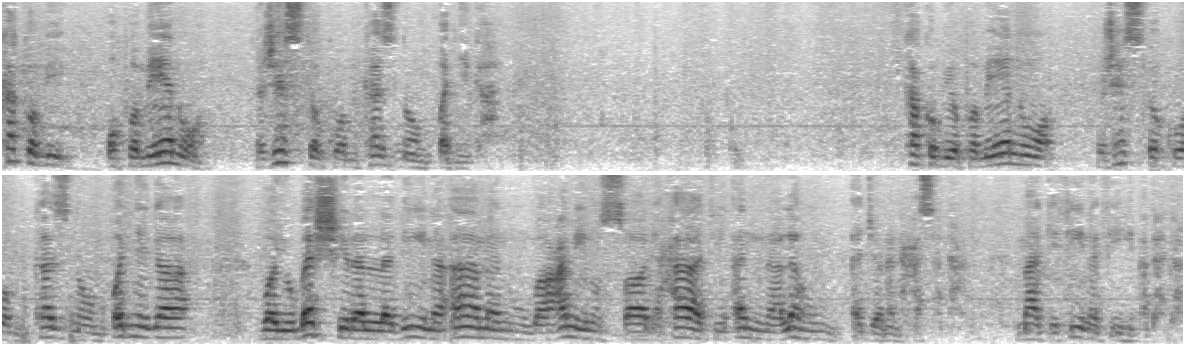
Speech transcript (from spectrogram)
kako bi opomenuo žestokom kaznom od njega. Kako bi opomenuo žestokom kaznom od njega, ويبشر الذين آمنوا وعملوا الصالحات أن لهم أجرا حسنا ماكثين فيه أبدا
